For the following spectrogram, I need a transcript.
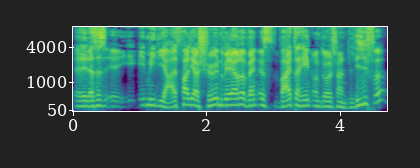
äh, dass es äh, im Idealfall ja schön wäre, wenn es weiterhin in Deutschland liefe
